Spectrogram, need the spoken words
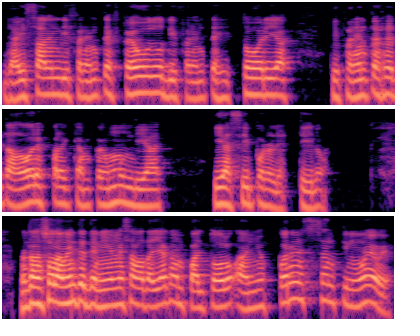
De ahí salen diferentes feudos, diferentes historias, diferentes retadores para el campeón mundial y así por el estilo. No tan solamente tenían esa batalla campal todos los años, pero en el 69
